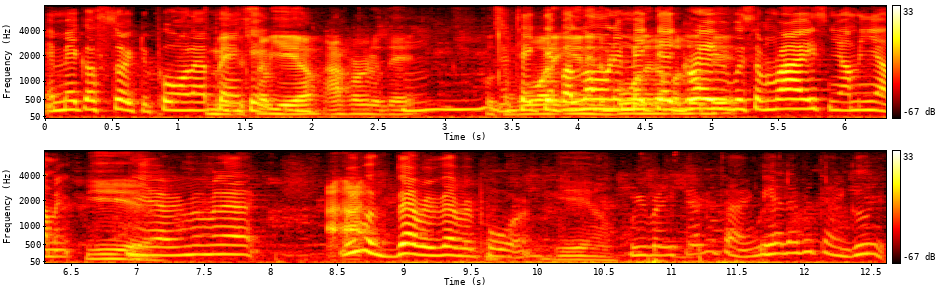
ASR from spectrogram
and make us syrup to pour on our pancakes. so yeah, I've heard of that. Some And take that bologna and boil make it up a that gravy with some rice. Yummy, yummy. Yeah. Yeah, remember that? I- we was very, very poor. Yeah. We raised everything. We had everything good.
